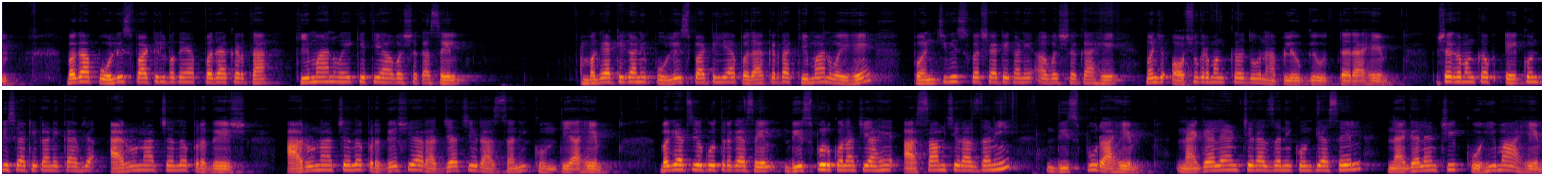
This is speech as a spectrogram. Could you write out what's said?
बघा पोलीस पाटील बघा या पदाकरता किमान वय किती आवश्यक असेल? मग या ठिकाणी पोलीस पाटील या पदाकरता किमान वय हे पंचवीस वर्ष या ठिकाणी आवश्यक आहे. म्हणजे ऑप्शन क्रमांक दोन आपले योग्य उत्तर आहे. प्रश्न क्रमांक एकोणतीस या ठिकाणी काय म्हणजे अरुणाचल प्रदेश. अरुणाचल प्रदेश या राज्याची राजधानी कोणती आहे? बघा याचं योग्य उत्तर काय असेल? दिसपूर कोणाची आहे? आसामची राजधानी दिसपूर आहे. नागालँडची राजधानी कोणती असेल? नागालँडची कोहिमा आहे.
